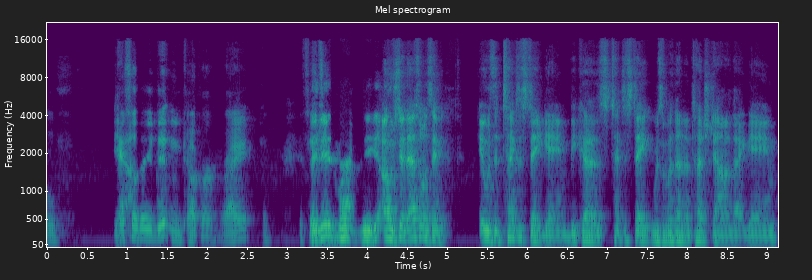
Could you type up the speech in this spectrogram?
Oof. yeah, Well, so they didn't cover, right? They did. They did oh, so that's what I'm saying. It was a Texas State game because Texas State was within a touchdown of that game.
